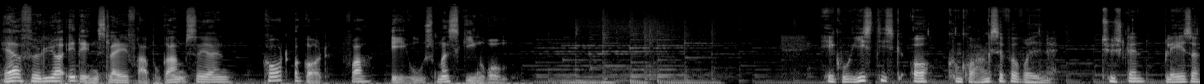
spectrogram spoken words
Her følger et indslag fra programserien Kort og godt fra EU's maskinrum. Egoistisk og konkurrenceforvridende. Tyskland blæser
